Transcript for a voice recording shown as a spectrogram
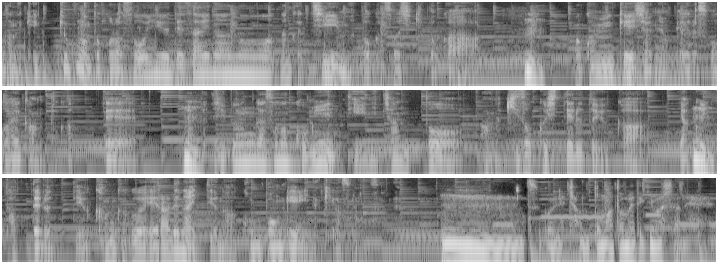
なんで結局のところそういうデザイナーのなんかチームとか組織とか、うん。まあコミュニケーションにおける疎外感とかって、うんなんか。自分がそのコミュニティにちゃんとあの帰属してるというか役に立ってるっていう感覚が得られないっていうのは根本原因な気がするんですよね。うーん。すごいね。ちゃんとまとめてきましたね。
